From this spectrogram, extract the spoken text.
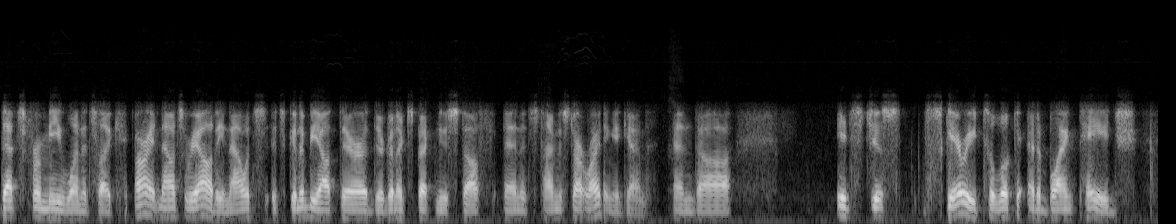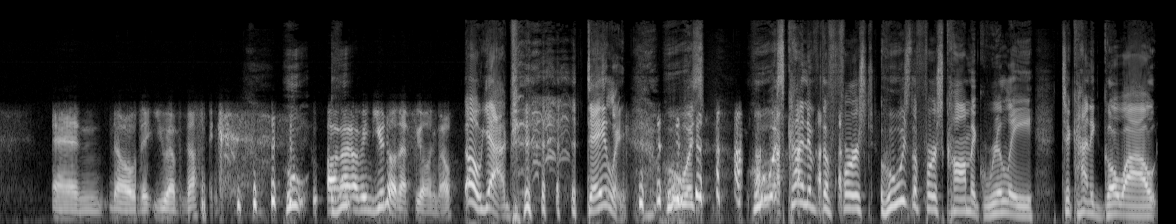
that's for me when it's like, all right, now it's a reality. Now it's it's going to be out there. They're going to expect new stuff, and it's time to start writing again. And uh, it's just scary to look at a blank page and know that you have nothing. Who, I who- I mean, you know that feeling though. Oh yeah, daily. Who was who was kind of the first? Who was the first comic really to kind of go out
